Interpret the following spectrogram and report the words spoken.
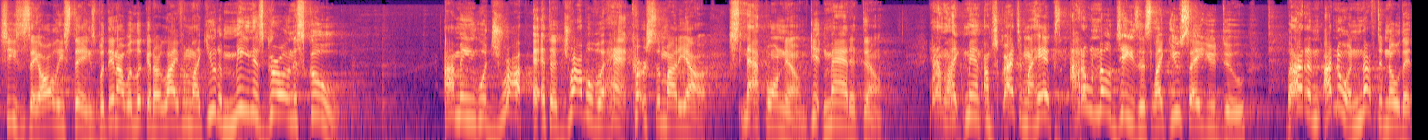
She used to say all these things, but then I would look at her life and I'm like, you the meanest girl in the school. I mean, would drop at the drop of a hat, curse somebody out, snap on them, get mad at them. And I'm like, man, I'm scratching my head because I don't know Jesus like you say you do. But I, I know enough to know that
